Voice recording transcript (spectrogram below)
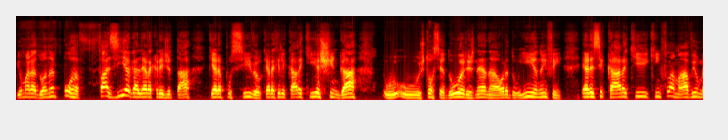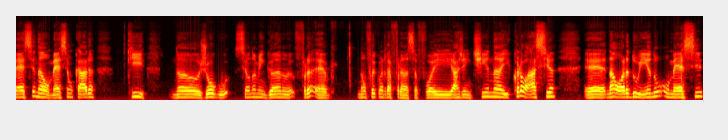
E o Maradona, porra, fazia a galera acreditar que era possível, que era aquele cara que ia xingar os torcedores né, na hora do hino, enfim. Era esse cara que, que inflamava e o Messi não. O Messi é um cara que no jogo, se eu não me engano, é, não foi contra a França, foi Argentina e Croácia. É, na hora do hino, o Messi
